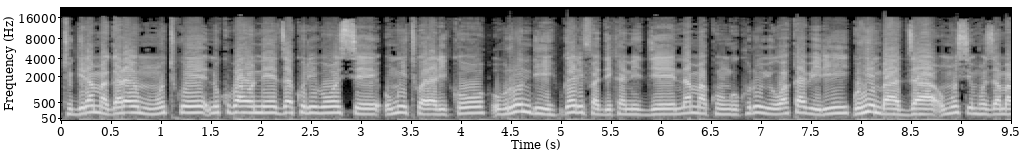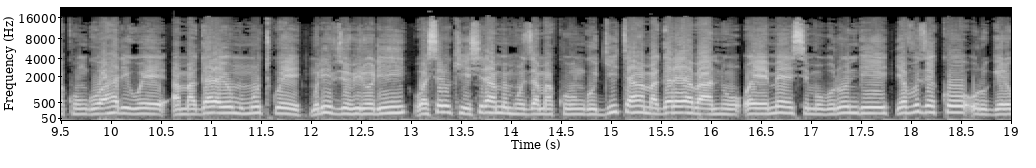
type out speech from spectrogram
tugira amagara yo mu mutwe no kubaho neza kuri bose umwitwarariko uburundi bwarifadikanije n'amakungu kuri uyu wa kabiri guhimbaza umunsi mpuzamakungu wahariwe amagara yo mu mutwe muri ibyo birori waserukiye ishyirahamwe mpuzamakungu ryitaho amagara y'abantu oms mu burundi yavuze ko urugero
